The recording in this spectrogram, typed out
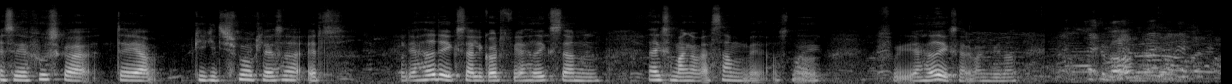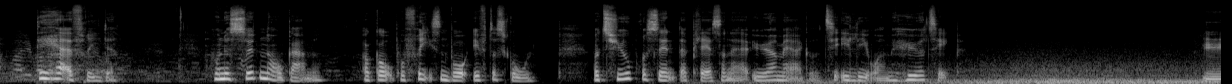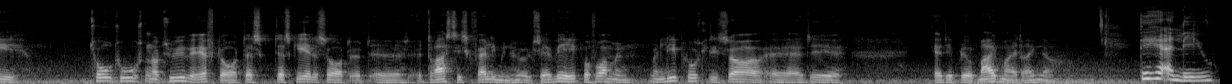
Altså jeg husker, da jeg gik i de små klasser, at jeg havde det ikke særlig godt, for jeg havde ikke sådan, jeg havde ikke så mange at være sammen med og sådan noget. For jeg havde ikke særlig mange venner. Det her er Frida. Hun er 17 år gammel og går på Frisenborg Efterskole, hvor 20 procent af pladserne er øremærket til elever med høretab. I 2020 efterår, der, der sker det så et, et, et drastisk fald i min hørelse. Jeg ved ikke hvorfor, men, men lige pludselig så er det, er det blevet meget, meget ringere. Det her er Leo.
